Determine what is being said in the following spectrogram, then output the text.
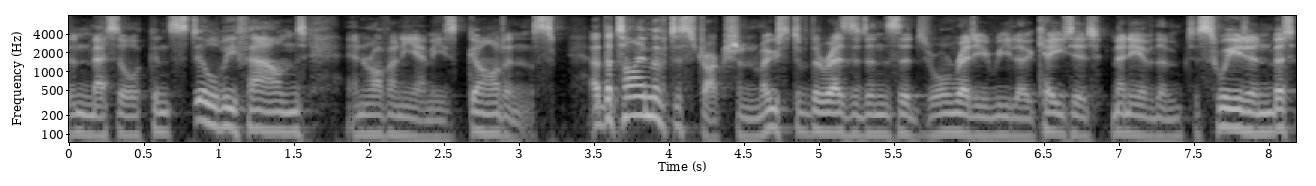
and metal can still be found in Rovaniemi's gardens. At the time of destruction, most of the residents had already relocated, many of them to Sweden, but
